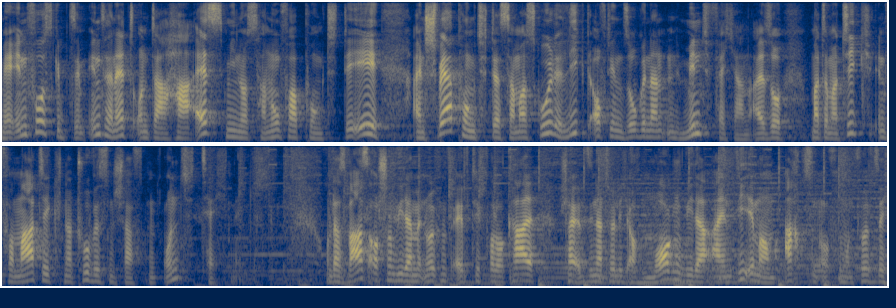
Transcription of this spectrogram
Mehr Infos gibt es im Internet unter hs-hannover.de. Ein Schwerpunkt der Summer School liegt auf den sogenannten MINT-Fächern, also Mathematik, Informatik, Naturwissenschaften und Technik. Und das war es auch schon wieder mit 0511 TV Lokal. Schalten Sie natürlich auch morgen wieder ein, wie immer um 18.45 Uhr.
